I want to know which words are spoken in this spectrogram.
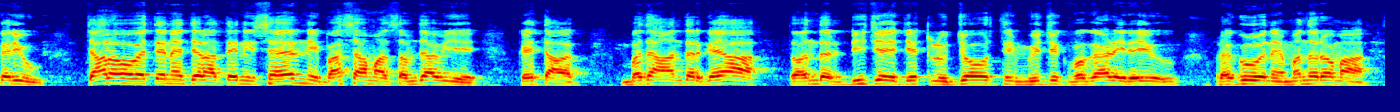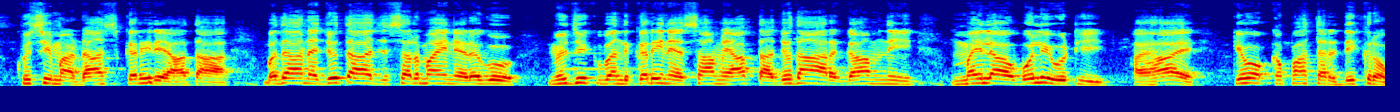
કર્યું. ચાલો હવે તેને જરા તેની શહેરની ભાષામાં સમજાવીએ. કહેતા બધા અંદર ગયા તો અંદર ડીજે જેટલું જોરથી મ્યુઝિક વગાડી રહ્યું રઘુ અને મનોરમા ખુશીમાં ડાન્સ કરી રહ્યા હતા. બધાને જોતા જ શરમાઈને રઘુ મ્યુઝિક બંધ કરીને સામે આવતા જોનાર ગામની મહિલાઓ બોલી ઉઠી, હાય હાય કેવો કપાતર દીકરો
